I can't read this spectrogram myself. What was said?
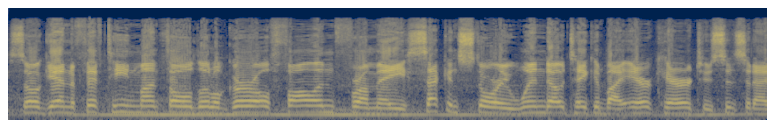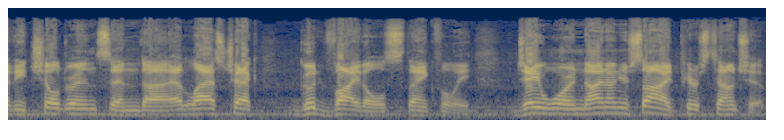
So again, a 15-month-old little girl fallen from a second-story window taken by air care to Cincinnati Children's, and uh, at last check, good vitals, thankfully. Jay Warren, 9 on your side, Pierce Township.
